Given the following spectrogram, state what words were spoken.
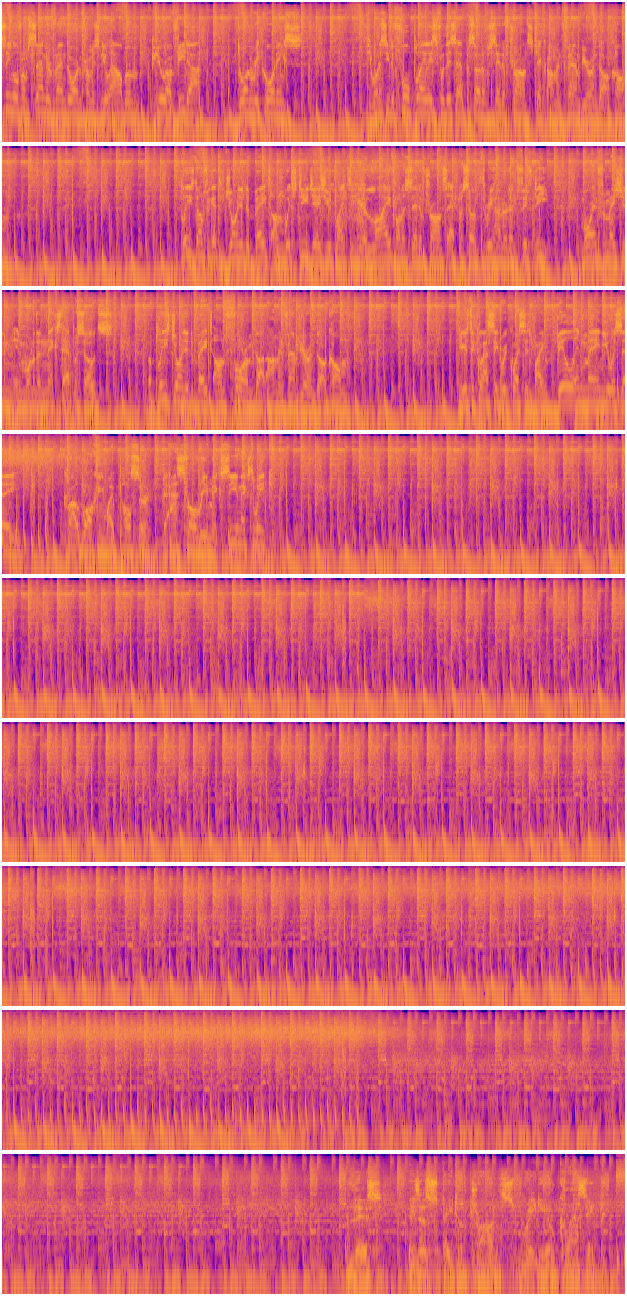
Single from Sander Van Doorn from his new album Pura Vida, Doorn Recordings. If you want to see the full playlist for this episode of A State of Trance, check arminvanbuuren.com. Please don't forget to join the debate on which DJs you'd like to hear live on A State of Trance episode 350. More information in one of the next episodes. But please join the debate on forum.arminvanbuuren.com. Here's the classic requested by Bill in Maine, USA. Cloud Walking by Pulsar, the Astro remix. See you next week. A State of Trance radio classic.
